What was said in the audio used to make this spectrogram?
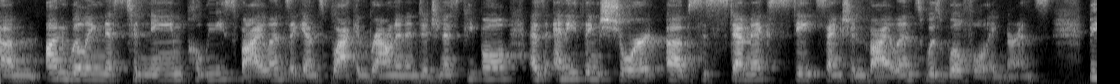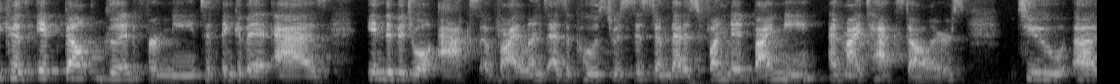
um, unwillingness to name police violence against Black and Brown and Indigenous people as anything short of systemic state sanctioned violence was willful ignorance because it felt good for me to think of it as individual acts of violence as opposed to a system that is funded by me and my tax dollars to uh,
